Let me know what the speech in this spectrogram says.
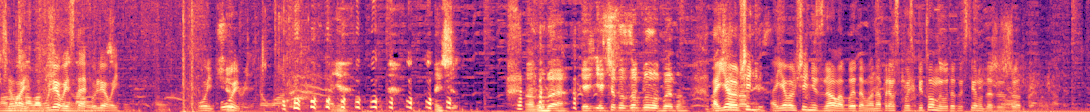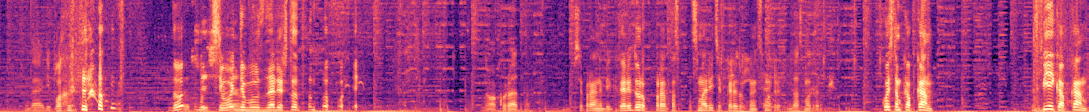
По-моему, Давай, она у левой ставь, у левой. Ой, Чё? ой. А ну да, я, я что-то забыл об этом. а я вообще, не, а я вообще не знал об этом. Она прям сквозь бетонную вот эту стену даже жжет. Да, неплохой раунд. Ну, Отлично, сегодня да. мы узнали что-то новое. Ну, аккуратно. Все правильно. Коридор, посмотрите, в коридор кто-нибудь смотрит? Да, смотрит. Кость, там капкан. Сбей капкан,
